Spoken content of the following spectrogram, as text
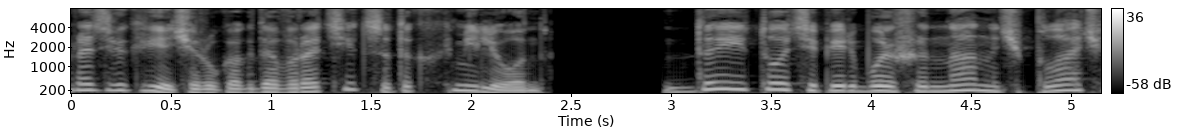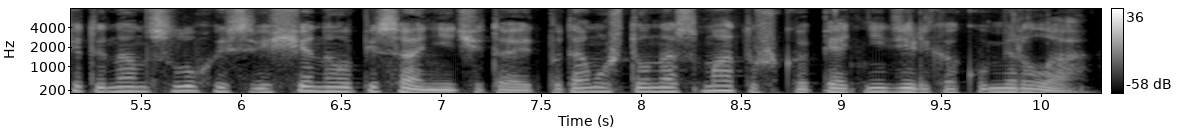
Разве к вечеру, когда воротится, так хмелен. Да и то теперь больше на ночь плачет и нам вслух из священного писания читает, потому что у нас матушка пять недель как умерла.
